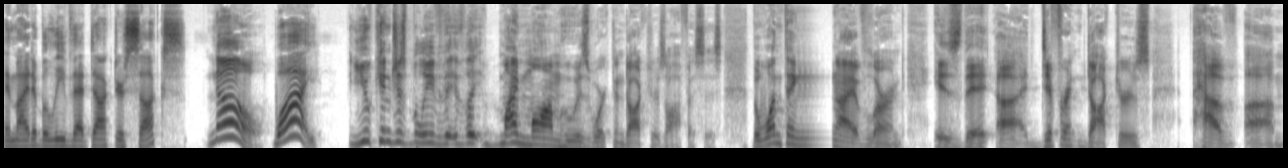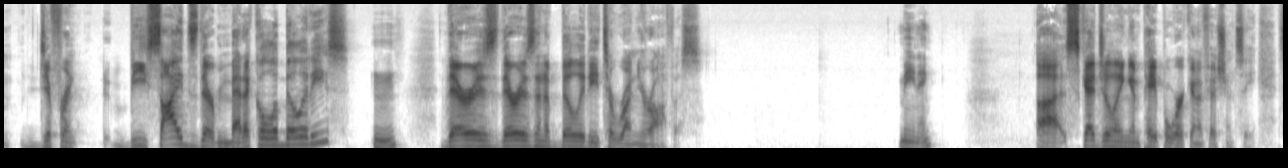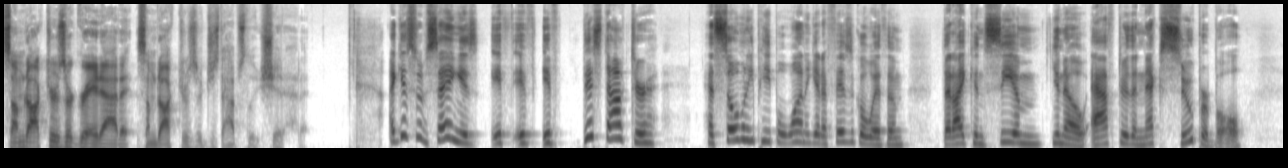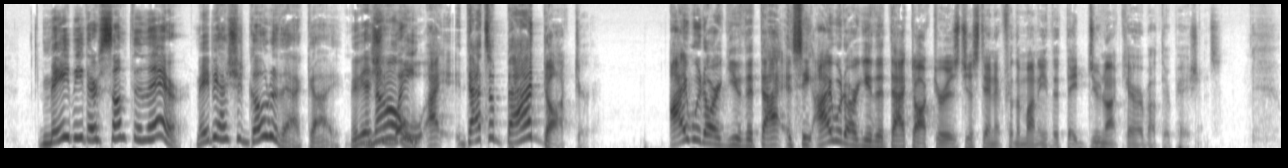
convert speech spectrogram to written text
am I to believe that doctor sucks? No. Why? you can just believe that like, my mom who has worked in doctors offices the one thing i have learned is that uh, different doctors have um, different besides their medical abilities there is there is an ability to run your office. Meaning? uh, scheduling and paperwork and efficiency. Some doctors are great at it. Some doctors are just absolute shit at it. I guess what I'm saying is if if if this doctor has so many people want to get a physical with him that I can see him, you know, after the next Super Bowl, maybe there's something there. Maybe I should go to that guy. Maybe I no, should wait. I, that's a bad doctor. I would argue that that see, I would argue that that doctor is just in it for the money. That they do not care about their patients.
